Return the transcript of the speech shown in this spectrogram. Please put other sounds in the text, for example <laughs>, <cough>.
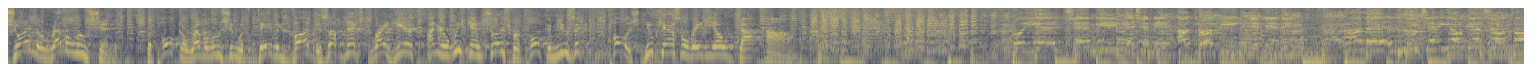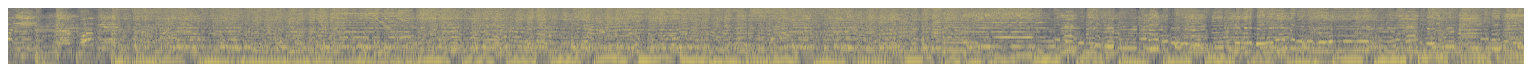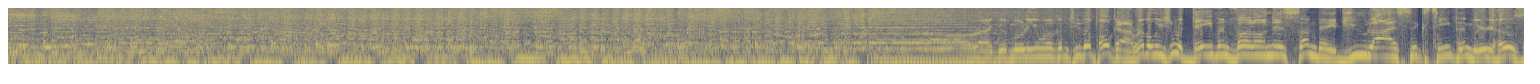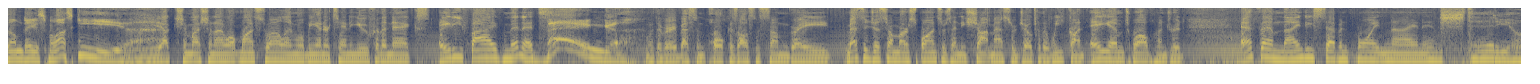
Join the revolution. The Polka Revolution with David Vud is up next right here on your weekend choice for polka music, PolishNewcastleRadio.com. Ale ludzie ją wierzą, to i nam All good morning and welcome to the Polka Revolution with Dave and Vud on this Sunday, July 16th, and we're your hosts. I'm Dave Smialowski. Yakshamash and I want Monstwil, and we'll be entertaining you for the next 85 minutes. Bang! With the very best in polkas, also some great messages from our sponsors, and the Shotmaster Joke of the Week on AM 1200, FM 97.9 in Stereo.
